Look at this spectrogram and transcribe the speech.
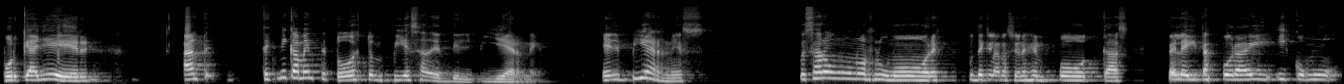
Porque ayer, antes, técnicamente todo esto empieza desde el viernes. El viernes empezaron unos rumores, declaraciones en podcast, peleitas por ahí y como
